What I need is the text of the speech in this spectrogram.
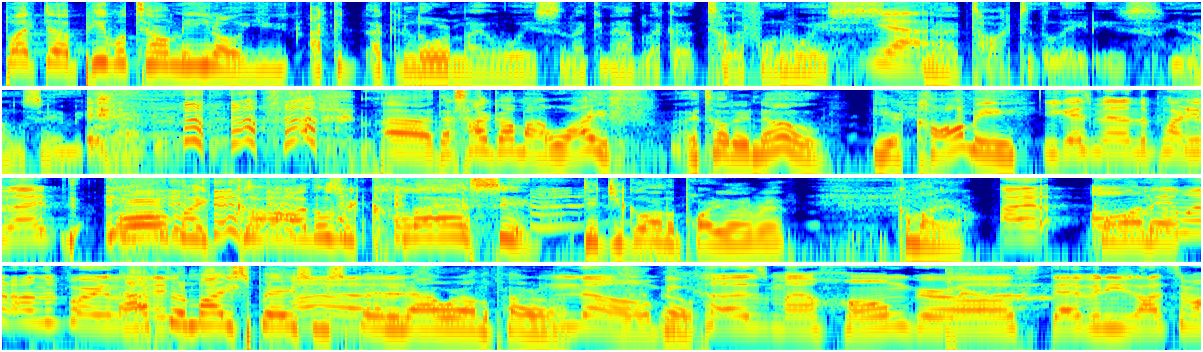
But uh, people tell me, you know, you I could I could lower my voice and I can have like a telephone voice. Yeah. And I talk to the ladies. You know what I'm saying? Make it happen. uh, that's how I got my wife. I told her no. Yeah, call me. You guys met on the party line? Oh my god, those are classic. Did you go on the party line, Rev? Come on now. I Come only now. went on the party line. After MySpace, you spent an uh, hour on the power line. No, No. because my homegirl Stephanie, shout out to my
